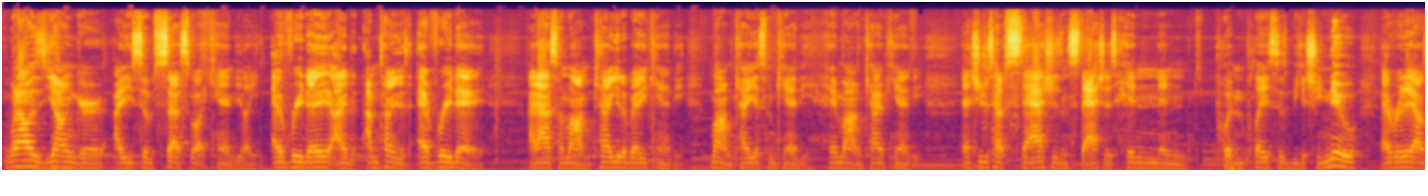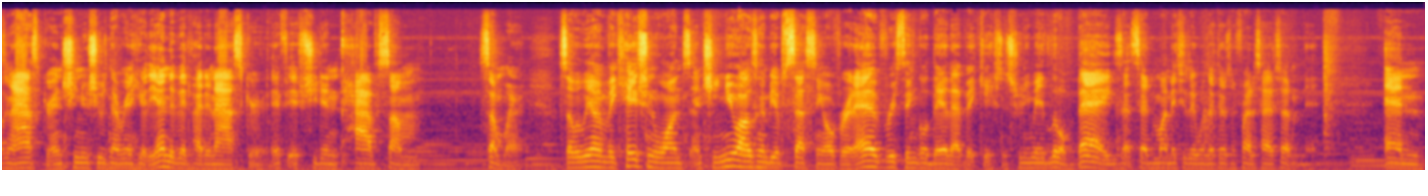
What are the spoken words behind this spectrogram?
when I was younger, I used to obsess about candy. Like every day, i am telling you this, every day, I'd ask my mom, "Can I get a bag of candy? Mom, can I get some candy? Hey, mom, can I have candy?" And she just have stashes and stashes hidden and put in places because she knew every day I was gonna ask her, and she knew she was never gonna hear the end of it if I didn't ask her, if if she didn't have some somewhere. So we went on vacation once, and she knew I was gonna be obsessing over it every single day of that vacation. So she made little bags that said Monday, Tuesday, Wednesday, Thursday, Friday, Saturday, Sunday, and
